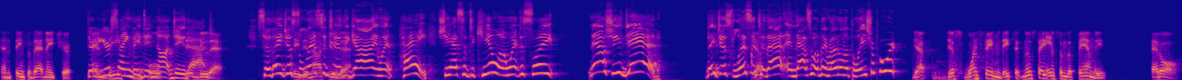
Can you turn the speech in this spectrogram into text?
and things of that nature. you're saying they did not do that. Do that. So they just they listened to that. the guy and went, "Hey, she had some tequila and went to sleep. Now she's dead." They just listened yep. to that, and that's what they wrote on the police report? Yep, just one statement. They took no statements from the family at all.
